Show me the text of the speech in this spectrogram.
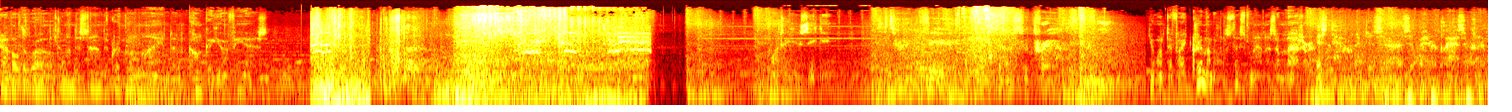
traveled the world to understand the criminal mind and conquer your fears. What are you seeking? To turn fear against those who prey on the fearful. You want to fight criminals. This man is a murderer. This town deserves a better class of criminal.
